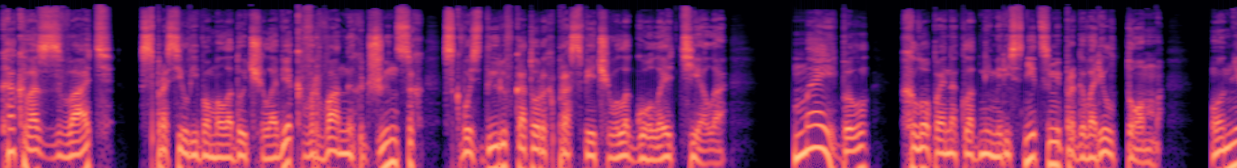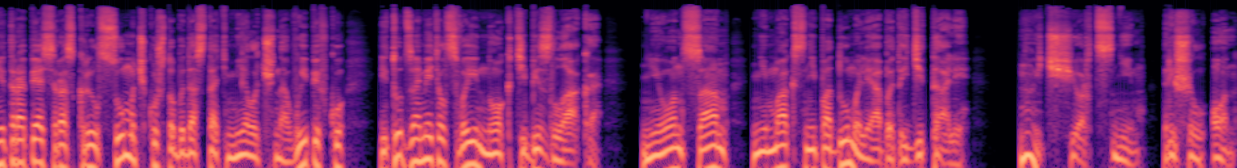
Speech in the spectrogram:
«Как вас звать?» — спросил его молодой человек в рваных джинсах, сквозь дыры в которых просвечивало голое тело. «Мейбл», — хлопая накладными ресницами, проговорил Том. Он, не торопясь, раскрыл сумочку, чтобы достать мелочь на выпивку, и тут заметил свои ногти без лака. Ни он сам, ни Макс не подумали об этой детали. «Ну и черт с ним», — решил он.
